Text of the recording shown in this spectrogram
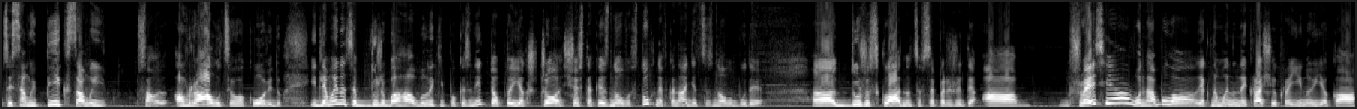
Цей самий пік, самий са- авралу цього ковіду. І для мене це дуже бага, великий показник. Тобто, якщо щось таке знову стукне, в Канаді це знову буде дуже складно це все пережити. А Швеція вона була, як на мене, найкращою країною, яка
